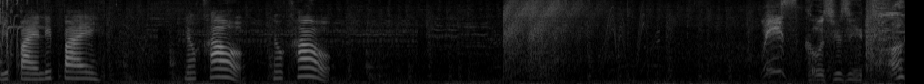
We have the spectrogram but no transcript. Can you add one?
รีบไปรีบไป เร็วเข้า เร็วเข้า ご主人は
